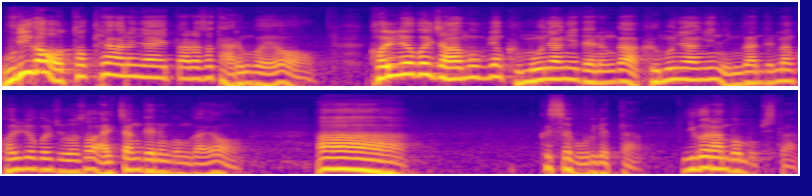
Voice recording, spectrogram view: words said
우리가 어떻게 하느냐에 따라서 다른 거예요. 권력을 잡으면 그 모양이 되는가? 그 모양인 인간들만 권력을 주어서 알짱되는 건가요? 아, 글쎄 모르겠다. 이걸 한번 봅시다.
